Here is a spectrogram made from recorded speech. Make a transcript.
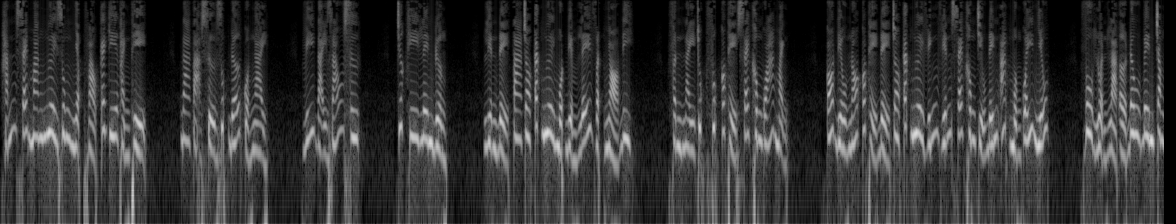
hắn sẽ mang ngươi dung nhập vào cái kia thành thị, đa tạ sự giúp đỡ của ngài, vĩ đại giáo sư, trước khi lên đường, liền để ta cho các ngươi một điểm lễ vật nhỏ đi phần này chúc phúc có thể sẽ không quá mạnh. có điều nó có thể để cho các ngươi vĩnh viễn sẽ không chịu đến ác mộng quấy nhiễu. vô luận là ở đâu bên trong,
